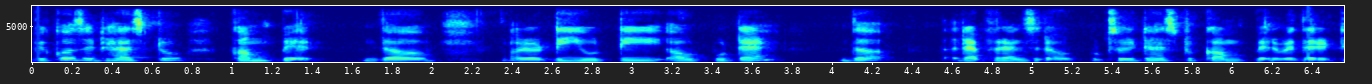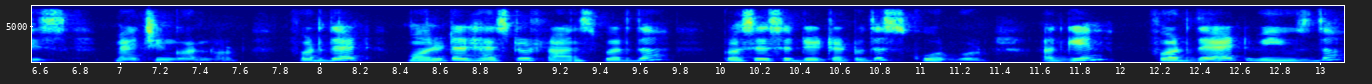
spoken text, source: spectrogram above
Because it has to compare the uh, DUT output and the referenced output. So it has to compare whether it is matching or not. For that, monitor has to transfer the processed data to the scoreboard. Again, for that we use the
